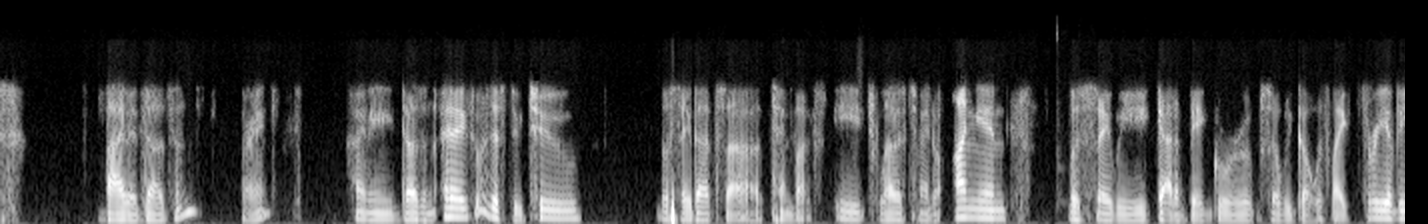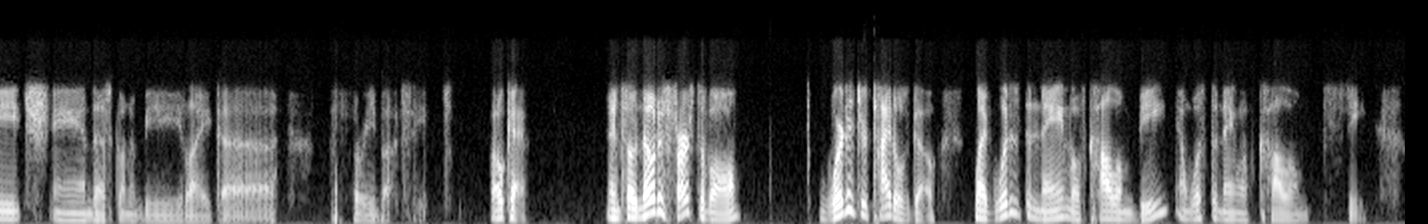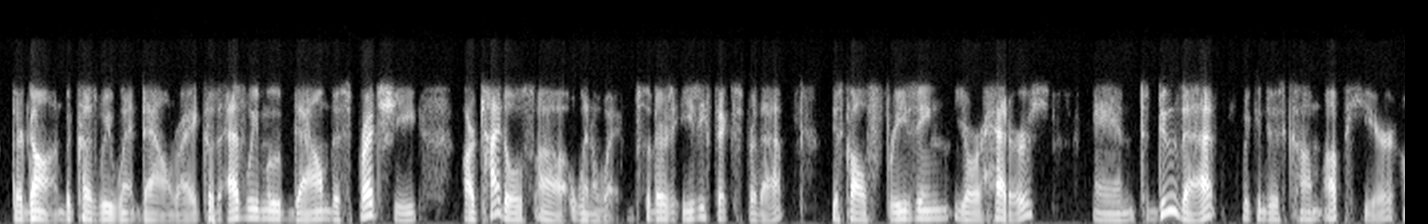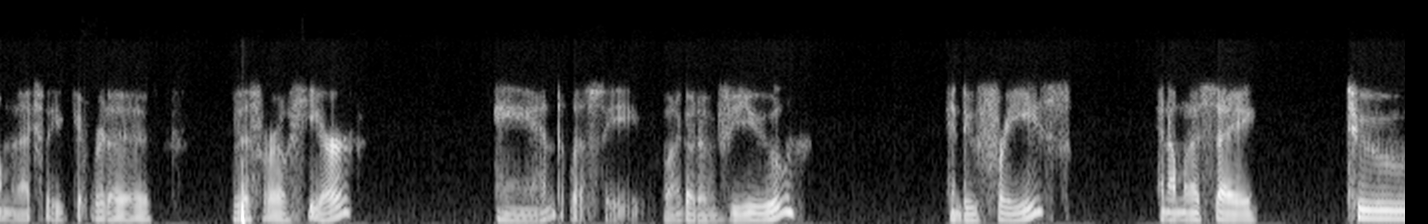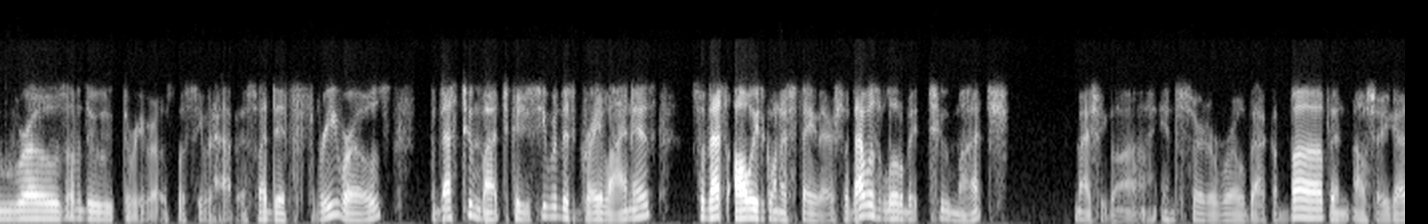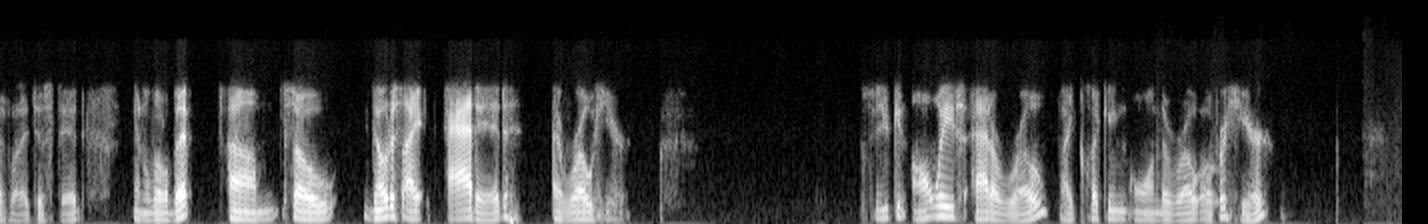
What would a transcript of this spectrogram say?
by the dozen, right? How many dozen eggs? We'll just do two. Let's say that's uh 10 bucks each. Lettuce, tomato, onion. Let's say we got a big group, so we go with like three of each, and that's going to be like uh three bucks each. Okay. And so notice first of all, where did your titles go? like what is the name of column B and what's the name of column C? They're gone because we went down, right? Because as we moved down the spreadsheet, our titles uh, went away. So there's an easy fix for that. It's called freezing your headers. And to do that, we can just come up here. I'm to actually get rid of this row here. And let's see, I'm to go to view and do freeze. And I'm going to say two rows. I'm to do three rows. Let's see what happens. So I did three rows, but that's too much because you see where this gray line is? So that's always going to stay there. So that was a little bit too much. I'm actually going to insert a row back above, and I'll show you guys what I just did in a little bit. Um, so notice I added a row here. So you can always add a row by clicking on the row over here.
